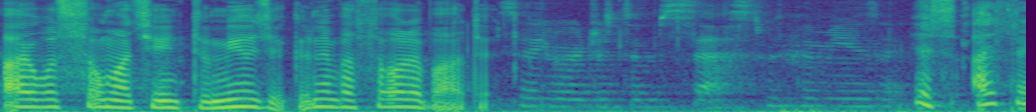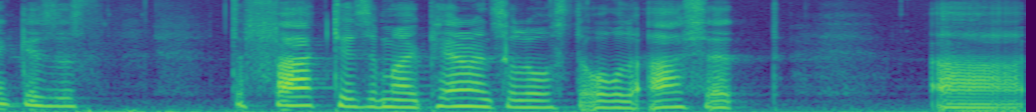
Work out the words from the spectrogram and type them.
I was so much into music, I never thought about it. So you were just obsessed with the music? Yes, I think it's just, the fact is my parents lost all the asset. Uh,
